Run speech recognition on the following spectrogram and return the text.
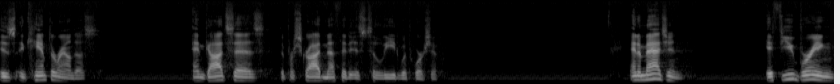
is encamped around us, and God says the prescribed method is to lead with worship. And imagine if you bring,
